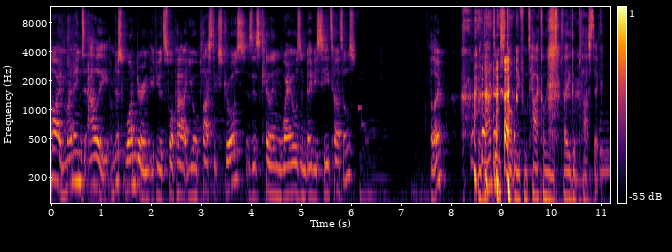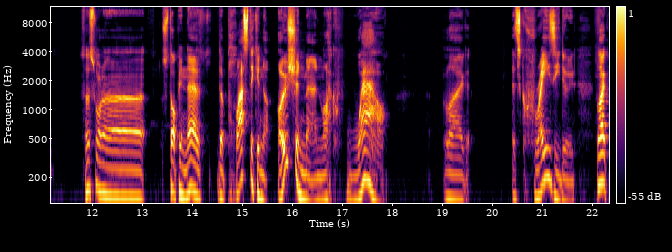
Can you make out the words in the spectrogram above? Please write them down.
hi, my name's Ali. I'm just wondering if you would swap out your plastic straws as it's killing whales and baby sea turtles. Hello? But that didn't stop me from tackling this plague of plastic. So I just want to stop in there. The plastic in the ocean, man. Like, wow. Like, it's crazy, dude. Like,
